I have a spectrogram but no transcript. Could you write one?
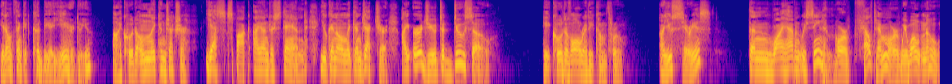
You don't think it could be a year, do you? I could only conjecture. Yes, Spock, I understand. You can only conjecture. I urge you to do so. He could have already come through. Are you serious? Then why haven't we seen him, or felt him, or. We won't know,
